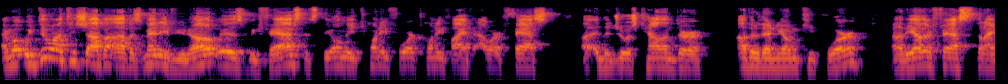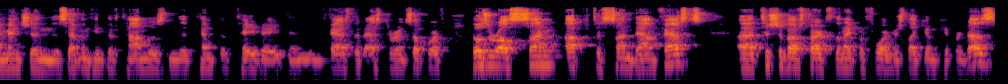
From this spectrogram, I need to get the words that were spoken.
And what we do on Tisha B'Av, as many of you know, is we fast. It's the only 24, 25 hour fast uh, in the Jewish calendar other than Yom Kippur. Uh, the other fasts that I mentioned, the 17th of Tammuz and the 10th of Tevet and the fast of Esther and so forth, those are all sun up to sundown fasts. Uh, Tisha B'Av starts the night before, just like Yom Kippur does.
